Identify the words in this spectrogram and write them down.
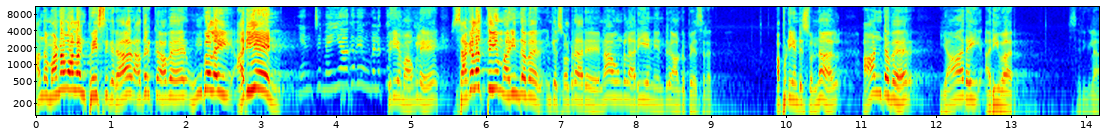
அந்த மணவாளன் பேசுகிறார். அதற்கு அவர் உங்களை அறியேன். பிரியமாவங்களே சகலத்தையும் அறிந்தவர். இங்க சொல்றாரு நான் உங்களை அறியேன் என்று ஆண்டு பேசுறார். அப்படி என்று சொன்னால் ஆண்டவர் யாரை அறிவார்? சரிங்களா?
